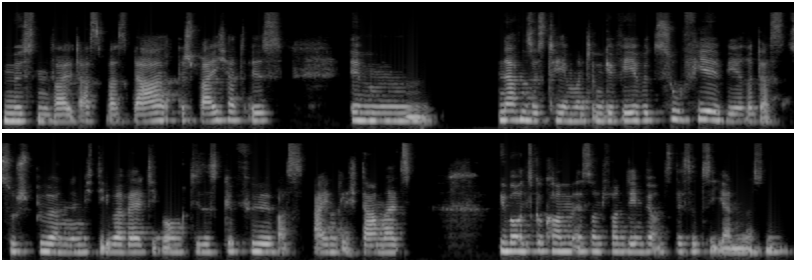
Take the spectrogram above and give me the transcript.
müssen, weil das, was da gespeichert ist, im Nervensystem und im Gewebe zu viel wäre, das zu spüren, nämlich die Überwältigung, dieses Gefühl, was eigentlich damals über uns gekommen ist und von dem wir uns dissoziieren müssen.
